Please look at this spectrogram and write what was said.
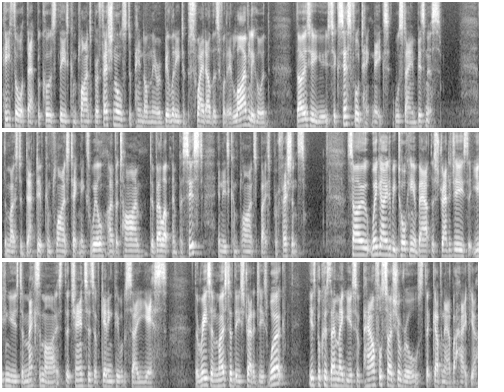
he thought that because these compliance professionals depend on their ability to persuade others for their livelihood, those who use successful techniques will stay in business. The most adaptive compliance techniques will, over time, develop and persist in these compliance-based professions. So we're going to be talking about the strategies that you can use to maximise the chances of getting people to say yes. The reason most of these strategies work is because they make use of powerful social rules that govern our behaviour.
